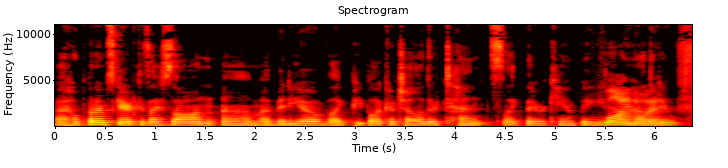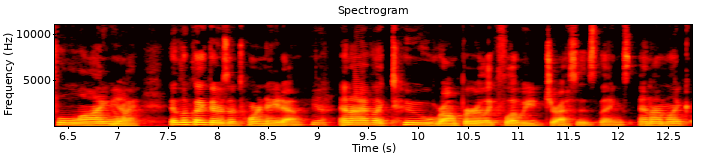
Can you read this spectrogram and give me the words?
I hope, but I'm scared because I saw on, um, a video of like people at Coachella, their tents, like they were camping, you Flying know how away. they do, flying Yeah. away. It looked like there was a tornado. Yeah. And I have like two romper like flowy dresses things, and I'm like,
